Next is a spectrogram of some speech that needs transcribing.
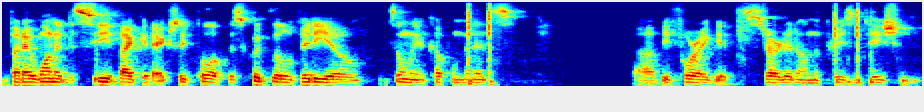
but I wanted to see if I could actually pull up this quick little video. It's only a couple minutes uh, before I get started on the presentation.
